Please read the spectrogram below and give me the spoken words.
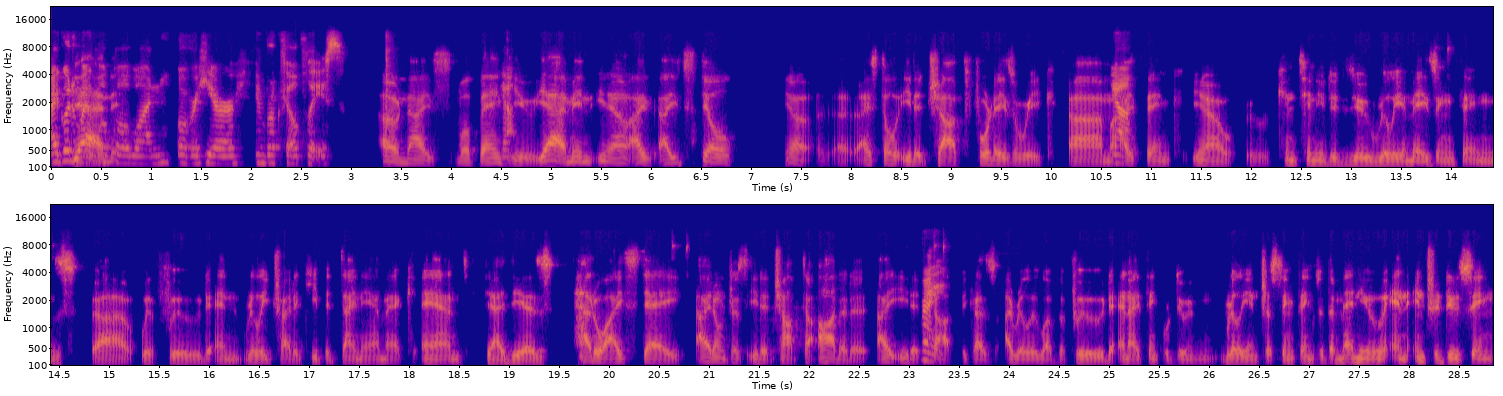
I go to yeah, my local one over here in Brookfield Place. Oh, nice. Well, thank yeah. you. Yeah, I mean, you know, I I still you know, I still eat it Chopt four days a week. Um, yeah. I think, you know, continue to do really amazing things uh, with food and really try to keep it dynamic. And the idea is how do I stay? I don't just eat it Chopt to audit it. I eat it Right. Chopt because I really love the food. And I think we're doing really interesting things with the menu and introducing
